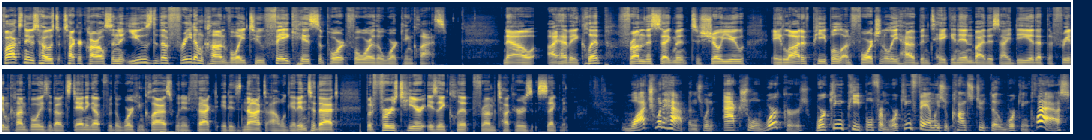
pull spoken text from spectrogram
Fox News host Tucker Carlson used the Freedom Convoy to fake his support for the working class. Now, I have a clip from this segment to show you. A lot of people, unfortunately, have been taken in by this idea that the Freedom Convoy is about standing up for the working class, when in fact it is not. I will get into that. But first, here is a clip from Tucker's segment. Watch what happens when actual workers, working people from working families who constitute the working class,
